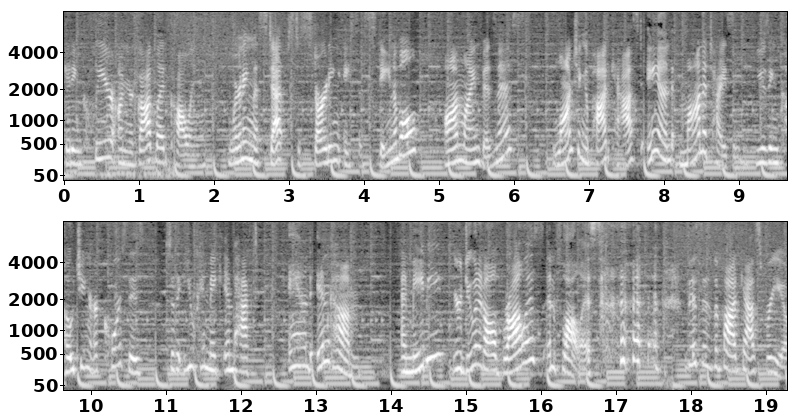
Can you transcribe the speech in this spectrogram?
getting clear on your God led calling, learning the steps to starting a sustainable online business, launching a podcast, and monetizing using coaching or courses so that you can make impact and income. And maybe you're doing it all braless and flawless. this is the podcast for you.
